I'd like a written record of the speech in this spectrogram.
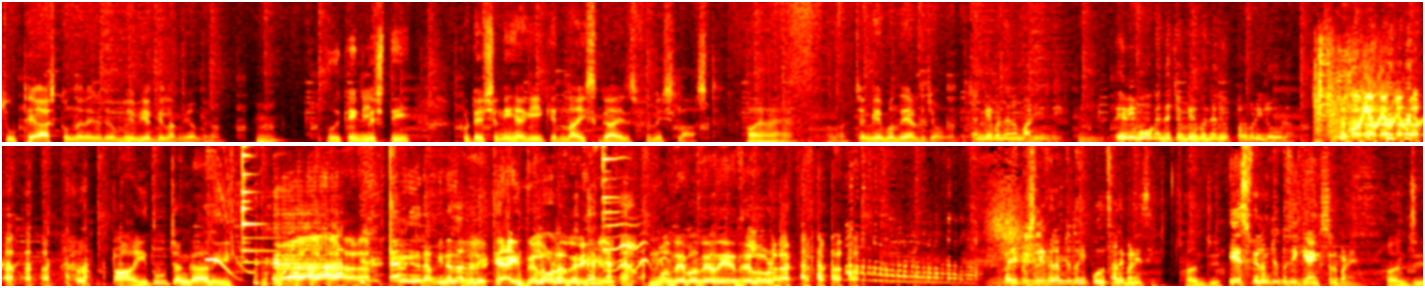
ਝੂਠੇ ਆਸ਼ਕ ਹੁੰਦੇ ਨੇ ਜਿਹੜੇ ਉਹ ਮੇ ਵੀ ਅੱਗੇ ਲੰਘ ਜਾਂਦੇ ਹਨ ਹੂੰ। ਉਹ ਇੱਕ ਇੰਗਲਿਸ਼ ਦੀ ਕੋਟੇਸ਼ਨ ਹੀ ਹੈਗੀ ਕਿ ਨਾਈਸ ਗਾਇਜ਼ ਫਿਨਿਸ਼ ਲਾਸਟ ਹੋਏ ਹੋਏ। ਹਨਾ ਚੰਗੇ ਬੰਦੇ ਐਂਡ ਚ ਆਉਂਦੇ ਨੇ। ਚੰਗੇ ਬੰਦੇ ਨਾਲ ਮਾੜੀ ਹੁੰਦੀ ਹੈ। ਤੇ ਵੀ ਉਹ ਕਹਿੰਦੇ ਚੰਗੇ ਬੰਦਿਆਂ ਦੇ ਉੱਪਰ ਬੜੀ ਲੋੜ ਆ। ਤਾਂ ਹੀ ਤੂੰ ਚੰਗਾ ਨਹੀਂ। ਐਵੇਂ ਕਿਤੇ ਰੱਬ ਨਾ ਸੱਦ ਲੈ ਕਿ ਇੱਥੇ ਲੋੜ ਆ ਤੇਰੀ? ਮੰਦੇ ਬੰਦਿਆਂ ਦੀ ਇੱਥੇ ਲੋੜ ਆ। ਭਾਜੀ ਪਿਛਲੀ ਫਿਲਮ 'ਚ ਤੁਸੀਂ ਪੁਲਿਸ ਵਾਲੇ ਬਣੇ ਸੀ। ਹਾਂਜੀ। ਇਸ ਫਿਲਮ 'ਚ ਤੁਸੀਂ ਗੈਂਗਸਟਰ ਬਣੇ ਹੋ। ਹਾਂਜੀ।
